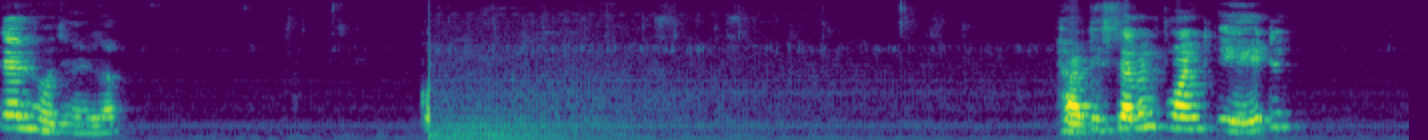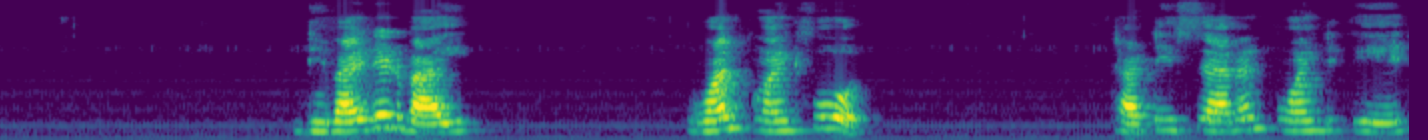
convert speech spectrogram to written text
टेन हो जाएगा। Thirty seven point eight divided by 1.4 37.8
